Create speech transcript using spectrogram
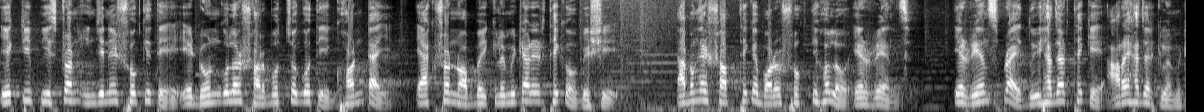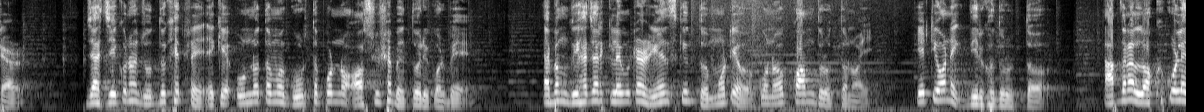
একটি পিস্টন ইঞ্জিনের শক্তিতে এ ড্রোনগুলোর সর্বোচ্চ গতি ঘন্টায় একশো নব্বই কিলোমিটারের থেকেও বেশি। এবং এর সবথেকে বড় শক্তি হল এর রেঞ্জ। এর রেঞ্জ প্রায় দুই হাজার থেকে আড়াই হাজার কিলোমিটার, যা যে কোনো যুদ্ধক্ষেত্রে একে অন্যতম গুরুত্বপূর্ণ অস্ত্র হিসাবে তৈরি করবে। এবং দুই হাজার কিলোমিটার রেঞ্জ কিন্তু মোটেও কোনো কম দূরত্ব নয়। এটি অনেক দীর্ঘ দূরত্ব। আপনারা লক্ষ্য করলে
